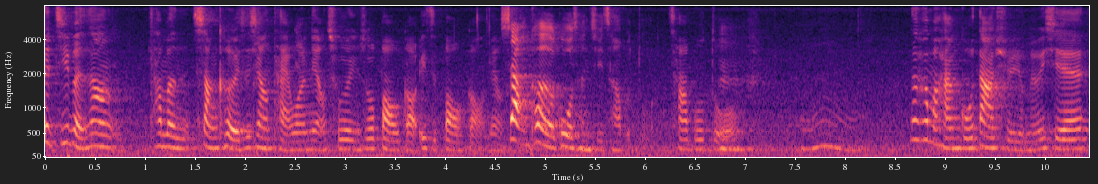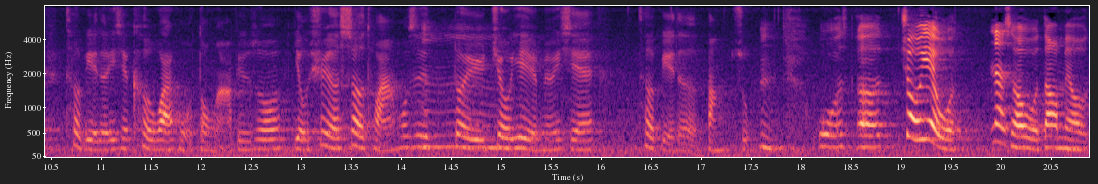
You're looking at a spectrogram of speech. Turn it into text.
以基本上他们上课也是像台湾那样，除了你说报告，一直报告那样，上课的过程其实差不多。差不多。嗯哦，那他们韩国大学有没有一些特别的一些课外活动啊？比如说有趣的社团，或是对于就业有没有一些特别的帮助？嗯，我呃就业我那时候我倒没有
